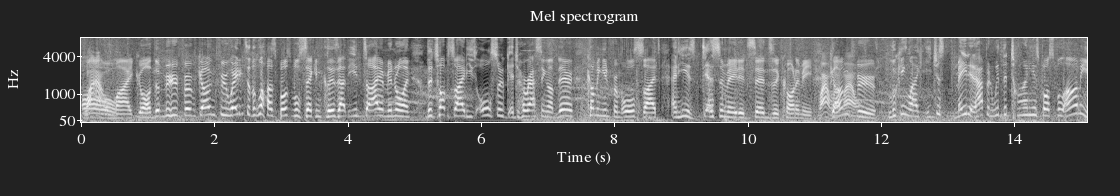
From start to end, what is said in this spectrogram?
Oh wow. Oh my god, the move from Gung Fu, waiting to the last possible second, clears out the entire mineral line. The top side, he's also harassing up there, coming in from all sides, and he has decimated Sen's economy. Wow, wow, Gung wow. Fu looking like he just made it happen with the tiniest possible army.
